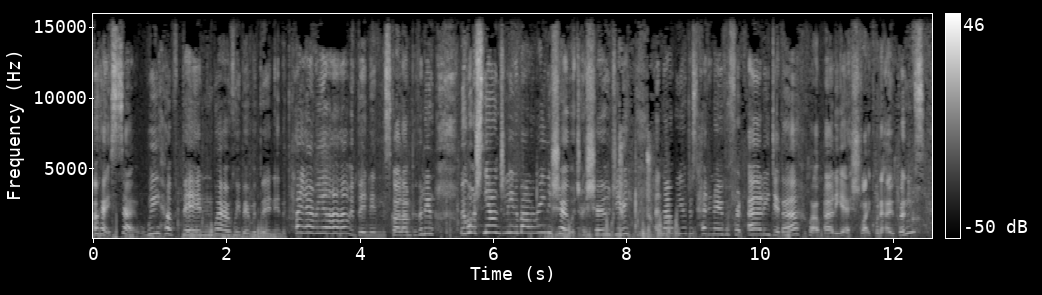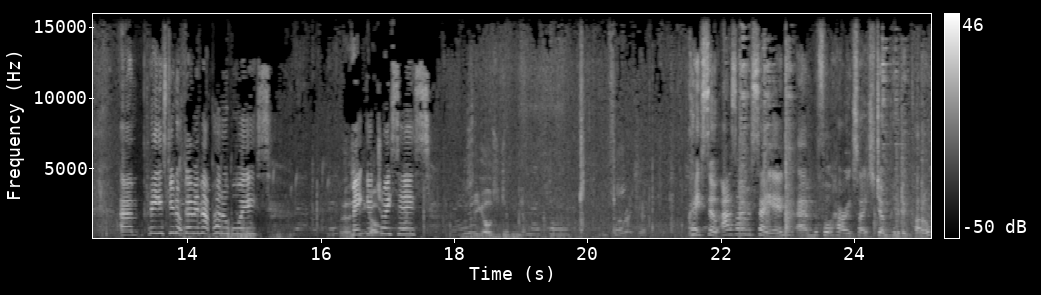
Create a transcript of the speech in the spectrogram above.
Okay, so we have been, where have we been? We've been in the play area, we've been in the Skyline Pavilion, we watched the Angelina Ballerina show, which I showed you, and now we are just heading over for an early dinner, well, early-ish, like when it opens. Um, please do not go in that puddle, boys. Make good choices. Seagulls checking you. Okay, so as I was saying, um, before Harry decided to jump in a big puddle,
